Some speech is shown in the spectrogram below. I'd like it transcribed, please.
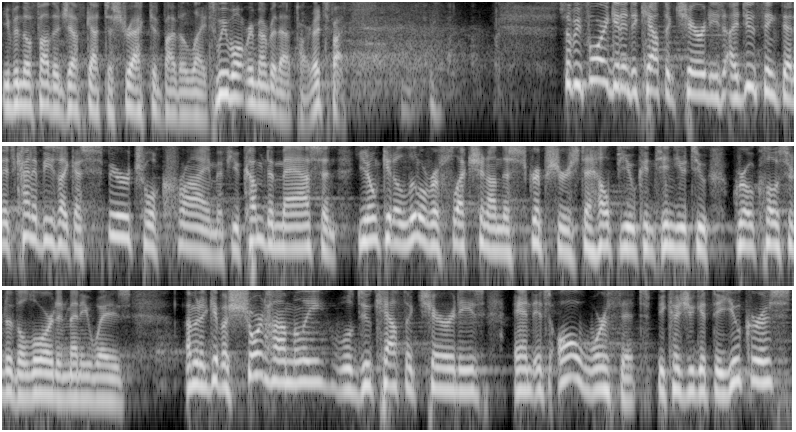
Even though Father Jeff got distracted by the lights. We won't remember that part. It's fine. So before I get into Catholic charities, I do think that it's kind of be like a spiritual crime if you come to Mass and you don't get a little reflection on the scriptures to help you continue to grow closer to the Lord in many ways. I'm going to give a short homily. We'll do Catholic charities, and it's all worth it because you get the Eucharist,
